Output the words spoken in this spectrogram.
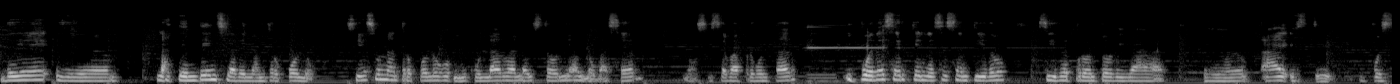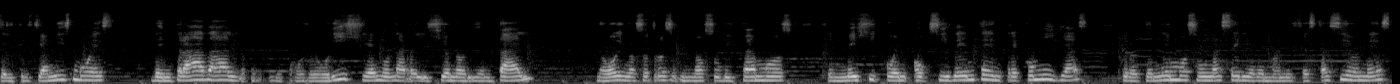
de eh, la tendencia del antropólogo. Si es un antropólogo vinculado a la historia, lo va a hacer, no si se va a preguntar, y puede ser que en ese sentido, si de pronto diga, eh, ah, este, pues el cristianismo es de entrada o de origen una religión oriental, ¿no? Y nosotros nos ubicamos en México, en Occidente, entre comillas, pero tenemos una serie de manifestaciones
